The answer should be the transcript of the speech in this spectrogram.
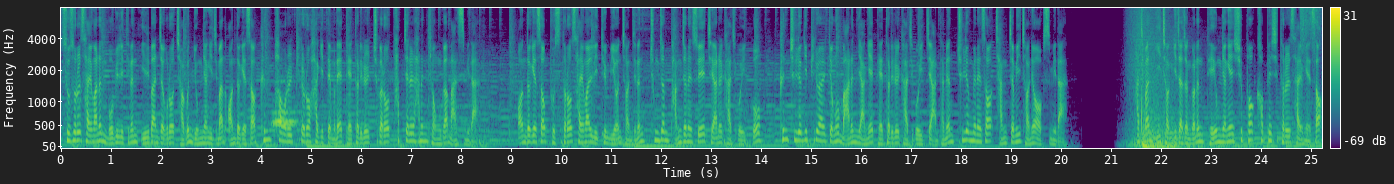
수소를 사용하는 모빌리티는 일반적으로 적은 용량이지만 언덕에서 큰 파워를 필요로 하기 때문에 배터리를 추가로 탑재를 하는 경우가 많습니다. 언덕에서 부스터로 사용할 리튬이온 전지는 충전 방전 횟수의 제한을 가지고 있고 큰 출력이 필요할 경우 많은 양의 배터리를 가지고 있지 않다면 출력 면에서 장점이 전혀 없습니다. 하지만 이 전기 자전거는 대용량의 슈퍼 커패시터를 사용해서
